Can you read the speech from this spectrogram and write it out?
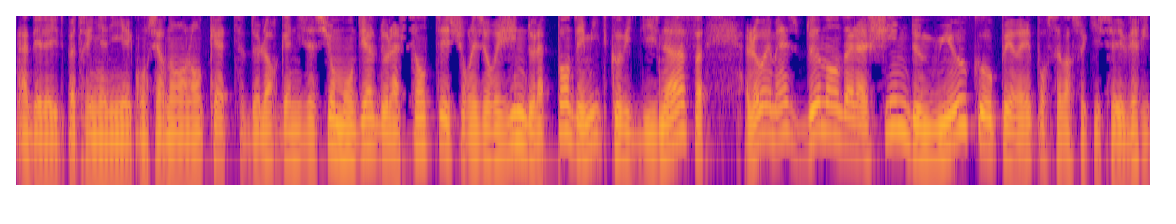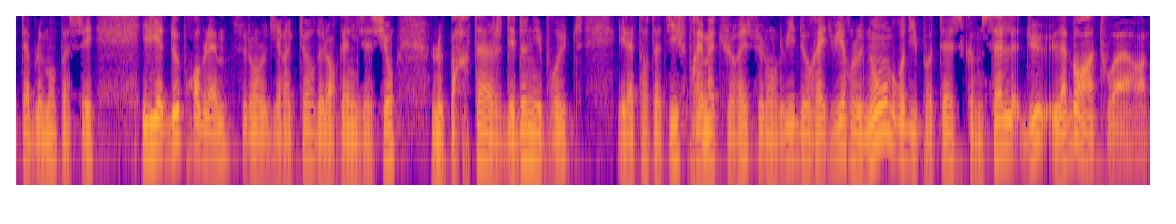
Adélaïde Patrignani est concernant l'enquête de l'Organisation mondiale de la santé sur les origines de la pandémie de Covid-19. L'OMS demande à la Chine de mieux coopérer pour savoir ce qui s'est véritablement passé. Il y a deux problèmes, selon le directeur de l'organisation, le partage des données brutes et la tentative prématurée, selon lui, de réduire le nombre d'hypothèses comme celle du laboratoire.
